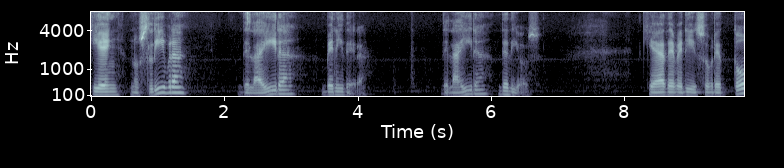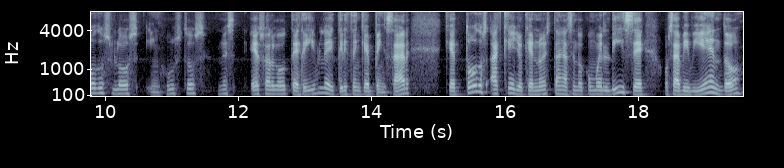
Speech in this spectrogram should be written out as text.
quien nos libra de la ira venidera, de la ira de Dios, que ha de venir sobre todos los injustos. ¿No es eso algo terrible y triste en que pensar? que todos aquellos que no están haciendo como Él dice, o sea, viviendo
